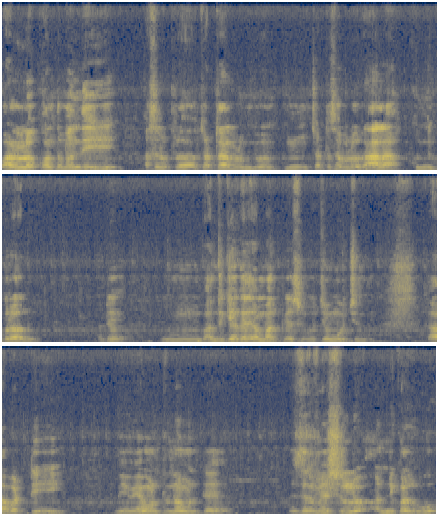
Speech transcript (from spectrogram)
వాళ్ళలో కొంతమంది అసలు చట్టాలు చట్టసభలో రాలా కొన్ని కులాలు. అంటే అందుకే కదా ఎంఆర్పిఎస్ ఉద్యమం వచ్చింది. కాబట్టి మేమేమంటున్నామంటే రిజర్వేషన్లు అన్ని కులాలు ఓ-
